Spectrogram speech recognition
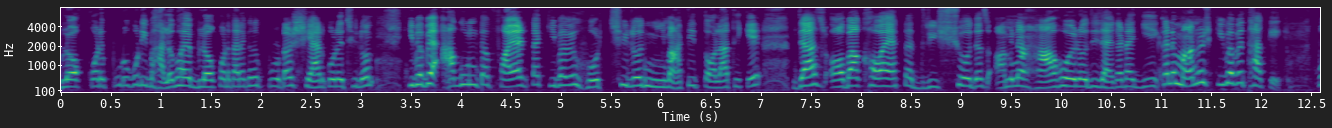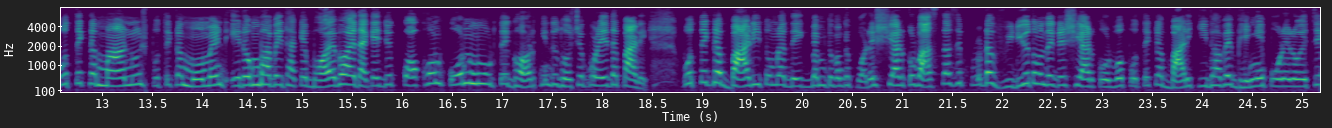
ব্লক করে, পুরোপুরি ভালোভাবে ব্লক করে, তারা কিন্তু পুরোটা শেয়ার করেছিল। কীভাবে আগুনটা ফায়ারটা কীভাবে হচ্ছিল মাটির তলা থেকে জাস্ট অবাক হওয়া একটা দৃশ্য জাস্ট আমি না হা হয়ে রোজি জায়গাটা গিয়ে। এখানে মানুষ কীভাবে থাকে? প্রত্যেকটা মানুষ, প্রত্যেকটা মোমেন্ট এরমভাবেই থাকে, ভয়ে ভয়ে থাকে যে কখন, কোন মুহূর্তে ঘর কিন্তু ধসে পড়ে যেতে পারে। প্রত্যেকটা বাড়ি তোমরা দেখবে, আমি তোমাকে পরে শেয়ার করব। আস্তে আস্তে পুরোটা ভিডিও তোমাদেরকে শেয়ার করব, প্রত্যেকটা বাড়ি কীভাবে ভেঙে পড়ে রয়েছে।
